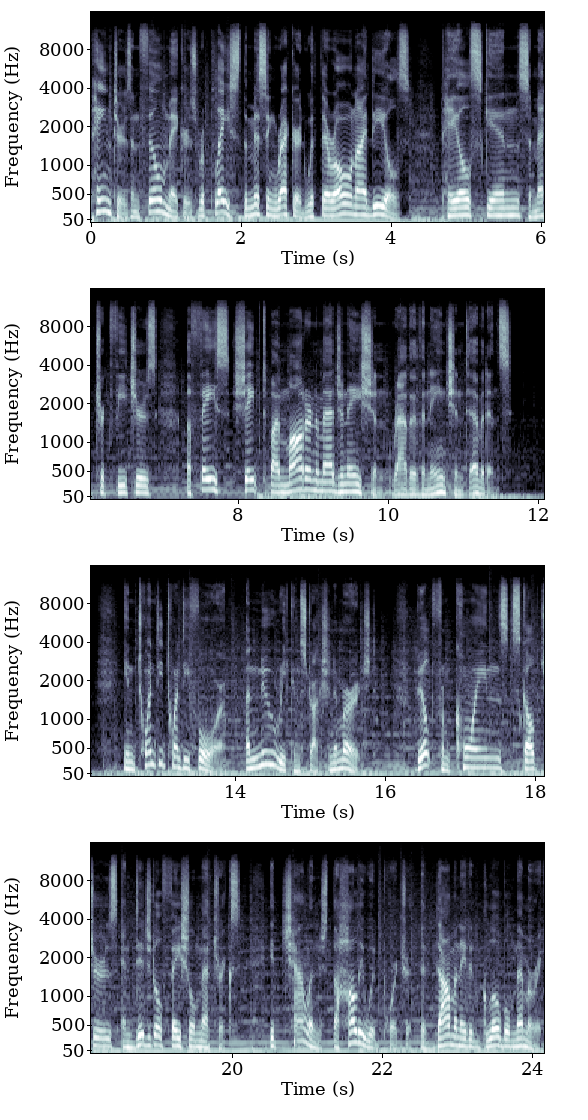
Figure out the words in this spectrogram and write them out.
Painters and filmmakers replace the missing record with their own ideals. Pale skin, symmetric features, a face shaped by modern imagination rather than ancient evidence. In 2024, a new reconstruction emerged. Built from coins, sculptures, and digital facial metrics, it challenged the Hollywood portrait that dominated global memory.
